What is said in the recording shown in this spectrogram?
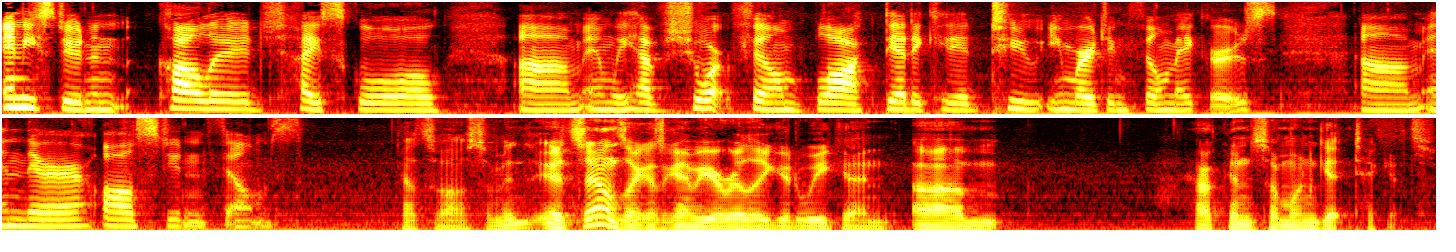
any student, college, high school, um, and we have short film block dedicated to emerging filmmakers, um, and they're all student films. That's awesome. It, it sounds like it's going to be a really good weekend. Um, how can someone get tickets?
